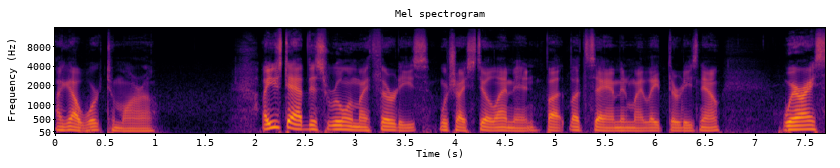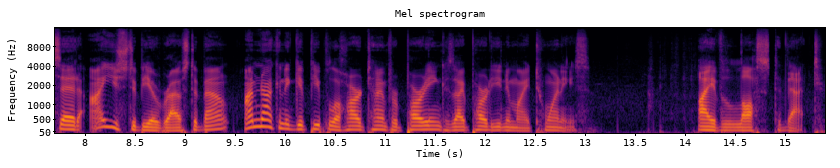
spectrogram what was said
I got work tomorrow. I used to have this rule in my 30s, which I still am in, but let's say I'm in my late 30s now where I said I used to be a roustabout. I'm not going to give people a hard time for partying because I partied in my 20s. I've lost that.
